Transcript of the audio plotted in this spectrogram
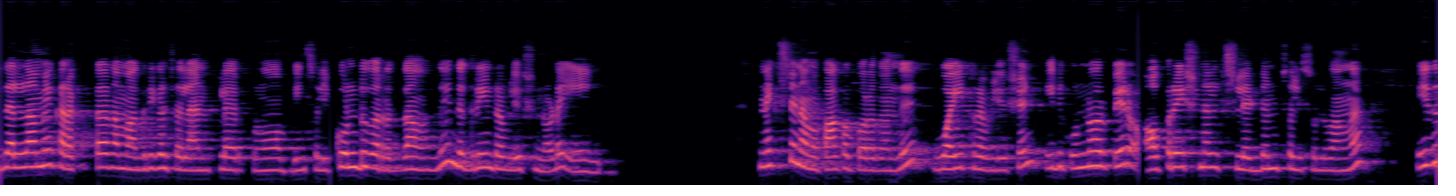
இதெல்லாமே கரெக்டாக நம்ம அக்ரிகல்ச்சர் லேண்ட்ல இருக்கணும் அப்படின்னு சொல்லி கொண்டு வர்றது தான் வந்து இந்த கிரீன் ரெவல்யூஷனோட எய்ம் நெக்ஸ்ட் நம்ம பார்க்க போறது வந்து ஒயிட் ரெவல்யூஷன் இதுக்கு இன்னொரு பேர் ஆப்ரேஷனல் ஸ்லெட்டுன்னு சொல்லி சொல்லுவாங்க. இது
